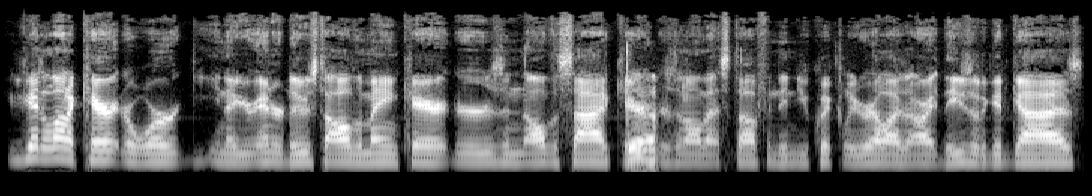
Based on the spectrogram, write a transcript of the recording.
you get a lot of character work. You know, you're introduced to all the main characters and all the side characters yeah. and all that stuff, and then you quickly realize, all right, these are the good guys.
